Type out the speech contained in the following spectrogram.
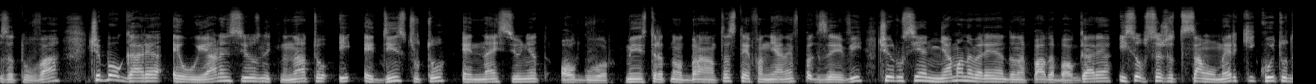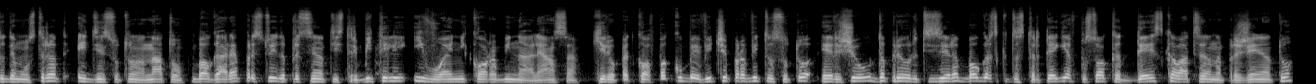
за това, че България е лоялен съюзник на НАТО и единството е най-силният отговор. Министрът на отбраната Стефан Янев пък заяви, че Русия няма намерение да напада България и се обсъждат само мерки, които да демонстрират единството на НАТО. България предстои да пресинат изтребители и военни кораби на Алианса. Кирил Петков пък обяви, че правителството е решило да приоритизира българската стратегия в посока деескалация на напрежението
